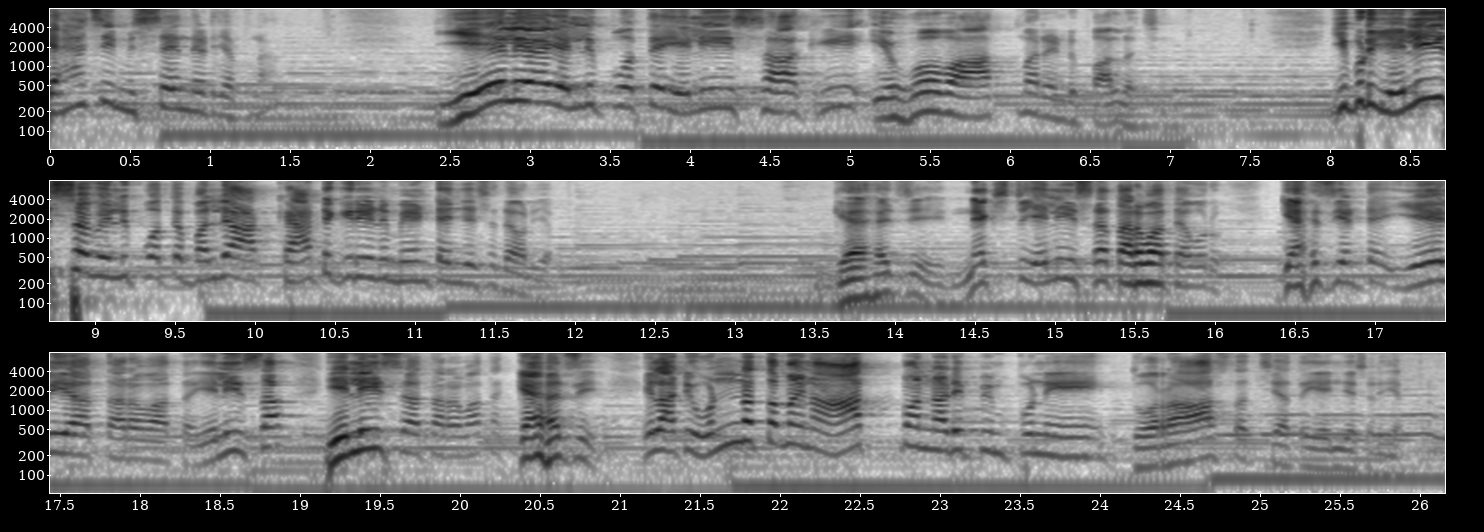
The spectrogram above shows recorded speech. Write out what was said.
గ్యాసీ మిస్ అయింది ఏంటి చెప్పిన? ఏలియా వెళ్ళిపోతే ఎలీసాకి యహోవ ఆత్మ రెండు పాలు వచ్చింది. ఇప్పుడు ఎలీసా వెళ్ళిపోతే మళ్ళీ ఆ కేటగిరీని మెయింటైన్ చేసేది ఎవరు చెప్పండి గెహజీ. నెక్స్ట్ ఎలీసా తర్వాత ఎవరు? గెహజీ అంటే ఏలియా తర్వాత ఎలీసా ఎలీసా తర్వాత గెహజీ. ఇలాంటి ఉన్నతమైన ఆత్మ నడిపింపుని దురాస చేత ఏం చేశాడు చెప్పండి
